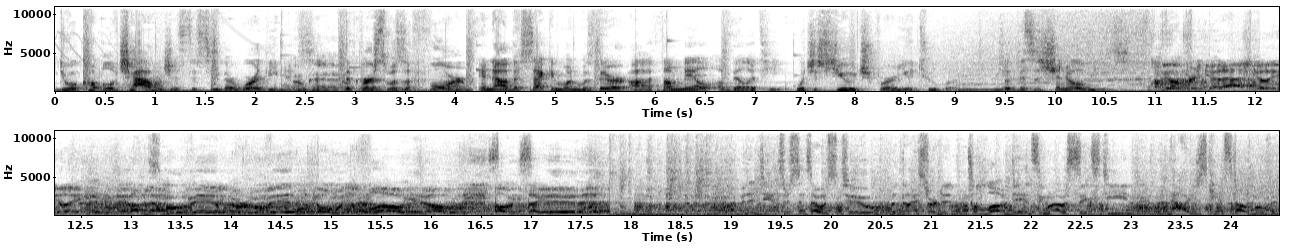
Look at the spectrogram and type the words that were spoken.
do a couple of challenges to see their worthiness. Okay, The okay. first was a form, and now the second one was their uh, thumbnail ability, which is huge for a YouTuber. Mm, So this is Shinobi's. I'm feeling pretty good, actually. Like, I'm just moving, grooving, going with the flow, you know? So I'm excited. I've been a dancer since I was two, but then I started to love dancing when I was 16. Now I just can't stop moving.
